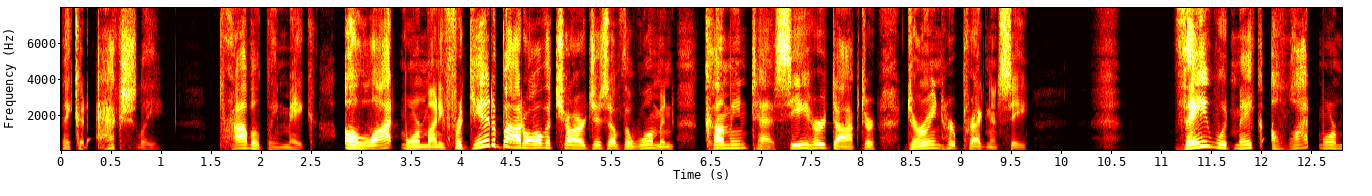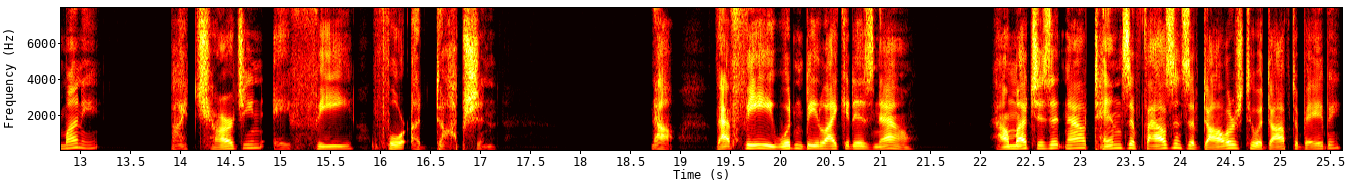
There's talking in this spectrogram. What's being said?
they could actually probably make a lot more money. Forget about all the charges of the woman coming to see her doctor during her pregnancy. They would make a lot more money by charging a fee for adoption. Now, that fee wouldn't be like it is now. How much is it now? Tens of thousands of dollars to adopt a baby?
